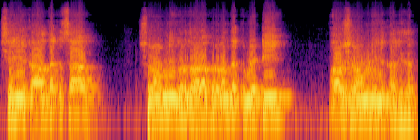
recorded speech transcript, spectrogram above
ਸ਼੍ਰੀ ਅਕਾਲ ਤਖਤ ਸਾਹਿਬ, ਸ਼੍ਰੋਮਣੀ ਗੁਰਦੁਆਰਾ ਪ੍ਰਬੰਧਕ ਕਮੇਟੀ ਔਰ ਸ਼੍ਰੋਮਣੀ ਅਕਾਲੀ ਦਲ।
